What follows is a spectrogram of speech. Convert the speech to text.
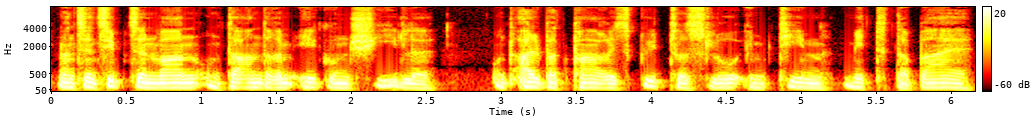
1917 waren unter anderem Egon Schiele und Albert Paris Gütersloh im Team mit dabei,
